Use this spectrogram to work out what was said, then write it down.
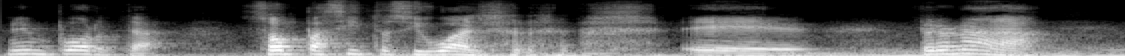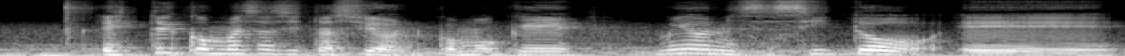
no importa. Son pasitos igual. Eh, pero nada, estoy como esa situación, como que medio necesito eh,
